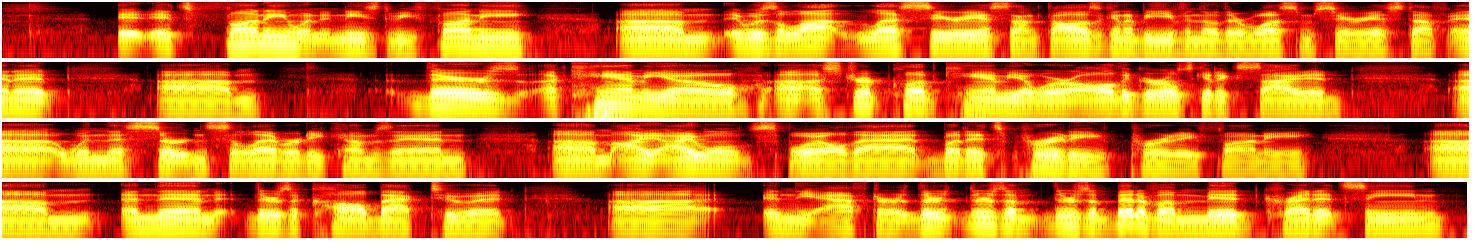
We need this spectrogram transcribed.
it, it's funny when it needs to be funny. Um, it was a lot less serious than I thought it was going to be, even though there was some serious stuff in it. Um, there's a cameo, uh, a strip club cameo, where all the girls get excited uh, when this certain celebrity comes in. Um, I, I won't spoil that, but it's pretty, pretty funny. Um, and then there's a callback to it uh, in the after. There, there's a there's a bit of a mid credit scene.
